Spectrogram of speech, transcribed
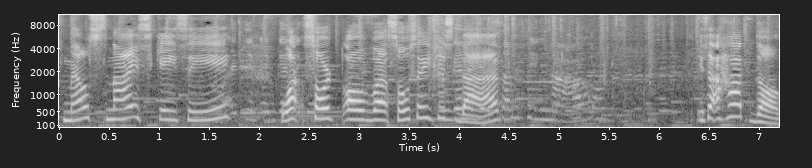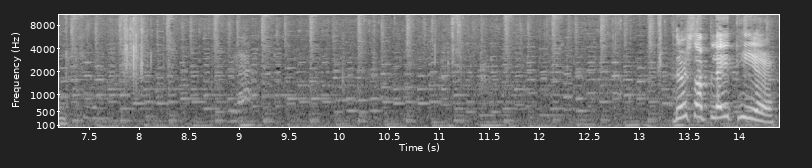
Smells nice, Casey. Gonna What sort of uh, sausage is that? Is that a hot dog? There's a plate here.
